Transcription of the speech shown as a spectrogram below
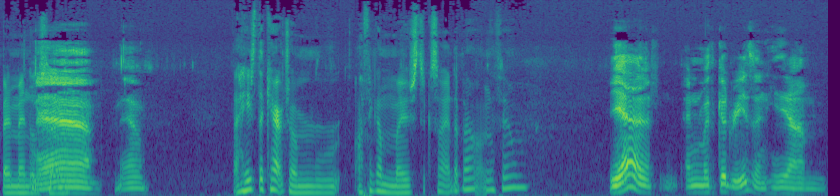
Ben Mendelsohn. Yeah. Yeah. Now, he's the character I'm I think I'm most excited about in the film. Yeah, and with good reason. He um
